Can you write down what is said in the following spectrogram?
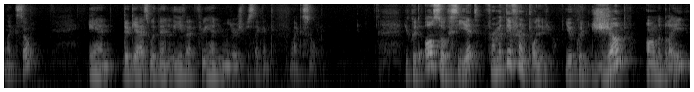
like so. And the gas would then leave at 300 meters per second, like so. You could also see it from a different point of view. You could jump on the blade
